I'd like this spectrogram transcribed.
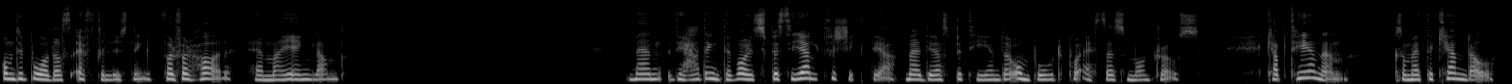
om de bådas efterlysning för förhör hemma i England. Men de hade inte varit speciellt försiktiga med deras beteende ombord på SS Montrose. Kaptenen, som hette Kendall,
